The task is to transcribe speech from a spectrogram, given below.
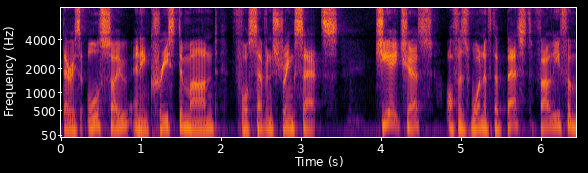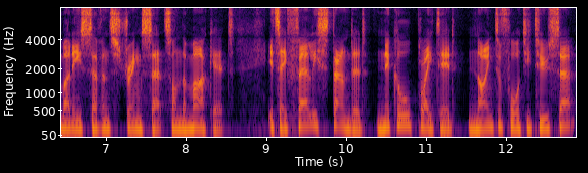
there is also an increased demand for seven string sets. GHS offers one of the best value for money seven string sets on the market. It's a fairly standard nickel plated 9 to 42 set,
